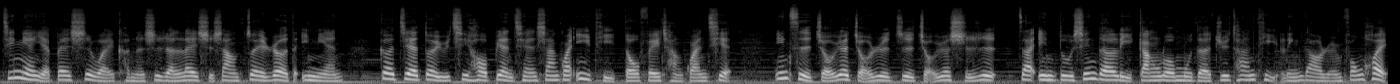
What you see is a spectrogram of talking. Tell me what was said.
今年也被视为可能是人类史上最热的一年，各界对于气候变迁相关议题都非常关切。因此，九月九日至九月十日，在印度新德里刚落幕的 G 团体领导人峰会，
